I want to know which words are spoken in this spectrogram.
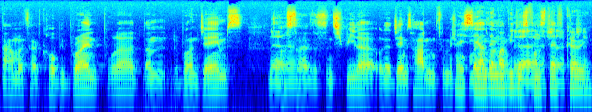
damals halt Kobe Bryant, Bruder, dann LeBron James. Ja. Was da, das sind Spieler, oder James Harden für mich Ich auch sehe halt immer. Videos Ja, von ja, Steph stark, Curry.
